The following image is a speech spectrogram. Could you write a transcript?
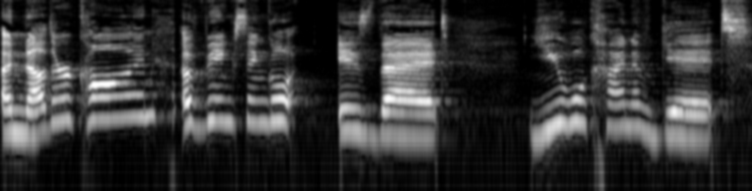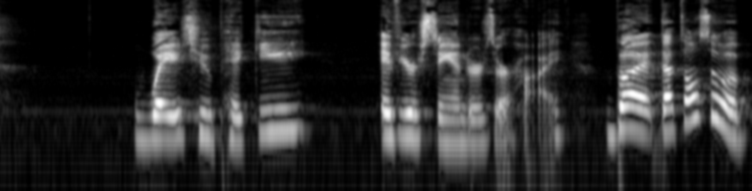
another con of being single is that you will kind of get way too picky if your standards are high. But that's also a,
